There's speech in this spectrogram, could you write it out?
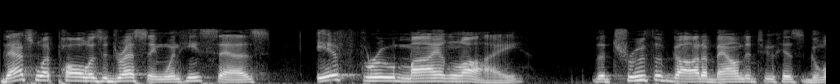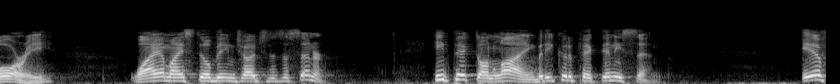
That's what Paul is addressing when he says, if through my lie the truth of God abounded to his glory, why am I still being judged as a sinner? He picked on lying, but he could have picked any sin. If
